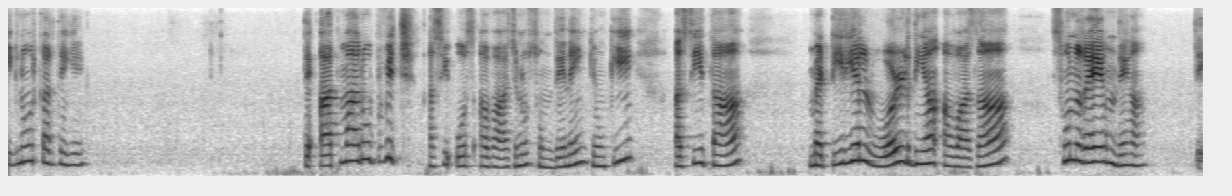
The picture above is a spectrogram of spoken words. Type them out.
ਇਗਨੋਰ ਕਰ ਦਈਏ। ਤੇ ਆਤਮਾ ਰੂਪ ਵਿੱਚ ਅਸੀਂ ਉਸ ਆਵਾਜ਼ ਨੂੰ ਸੁਣਦੇ ਨਹੀਂ ਕਿਉਂਕਿ ਅਸੀਂ ਤਾਂ ਮਟੀਰੀਅਲ ਵਰਲਡ ਦੀਆਂ ਆਵਾਜ਼ਾਂ ਸੁਣ ਰਹੇ ਹੁੰਦੇ ਹਾਂ ਤੇ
